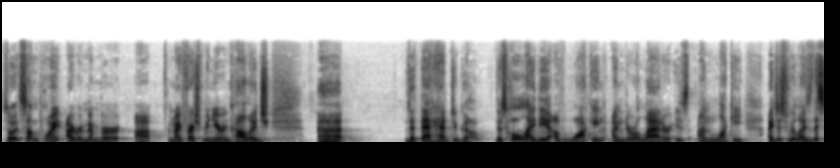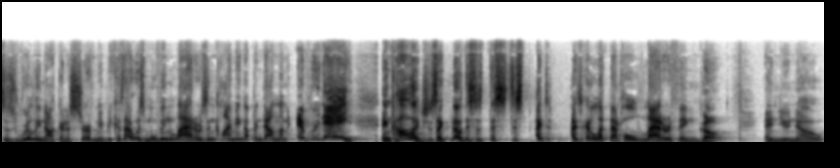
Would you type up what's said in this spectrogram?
So, at some point, I remember uh, my freshman year in college, uh, that that had to go. This whole idea of walking under a ladder is unlucky. I just realized this is really not going to serve me because I was moving ladders and climbing up and down them every day in college. It's like, no, this is this just I just, I just got to let that whole ladder thing go. And you know,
